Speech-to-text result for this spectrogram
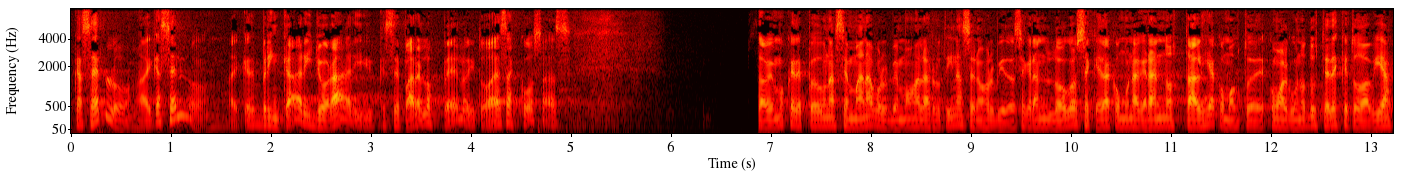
que hacerlo, hay que hacerlo, hay que brincar y llorar y que se paren los pelos y todas esas cosas. Sabemos que después de una semana volvemos a la rutina, se nos olvidó ese gran logo, se queda como una gran nostalgia, como, algunos de ustedes que todavía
